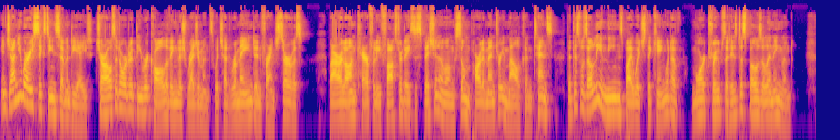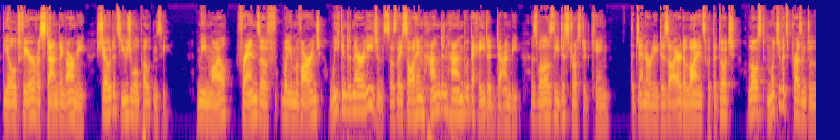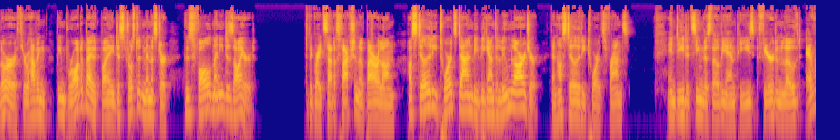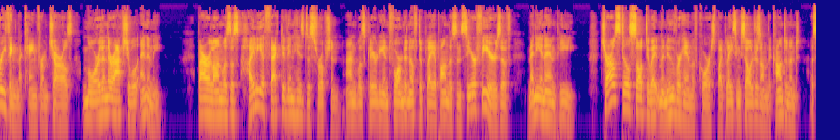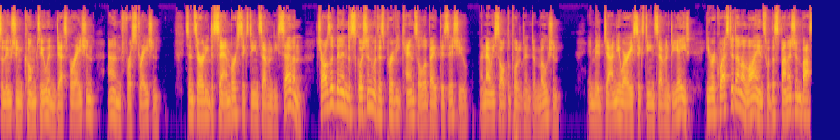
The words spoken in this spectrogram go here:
in January 1678, Charles had ordered the recall of English regiments which had remained in French service. Barillon carefully fostered a suspicion among some parliamentary malcontents that this was only a means by which the king would have more troops at his disposal in England. The old fear of a standing army showed its usual potency. Meanwhile, friends of William of Orange weakened in their allegiance as they saw him hand in hand with the hated Danby, as well as the distrusted king. The generally desired alliance with the Dutch lost much of its present allure through having been brought about by a distrusted minister whose fall many desired. To the great satisfaction of Barillon, hostility towards Danby began to loom larger than hostility towards France. Indeed, it seemed as though the MPs feared and loathed everything that came from Charles more than their actual enemy. Barillon was thus highly effective in his disruption, and was clearly informed enough to play upon the sincere fears of many an MP. Charles still sought to outmaneuver him, of course, by placing soldiers on the continent, a solution come to in desperation and frustration. Since early December 1677, Charles had been in discussion with his Privy Council about this issue, and now he sought to put it into motion. In mid January 1678, he requested an alliance with the Spanish ambassador.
